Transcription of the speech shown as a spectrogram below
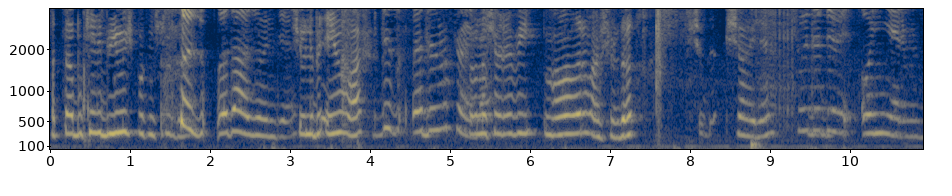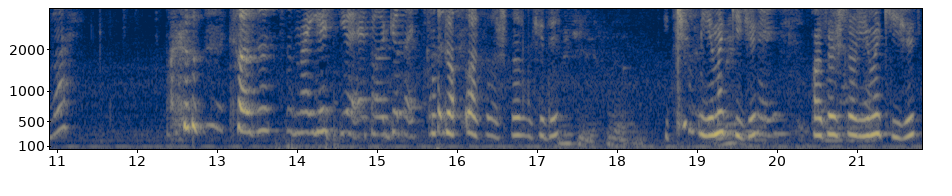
Hatta bu kedi büyümüş bakın şurada. Zıpladı az önce. Şöyle bir evi var. Bir de zıpladığını söyle. Sonra şöyle bir mamaları var şurada. Şurada şöyle. Şurada da bir oyun yerimiz var. Karnı üstüne geçiyor hep arkadaşlar. Tatlı arkadaşlar bu kedi. İçecek mi? Yemek yiyecek. Arkadaşlar yemek yiyecek.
